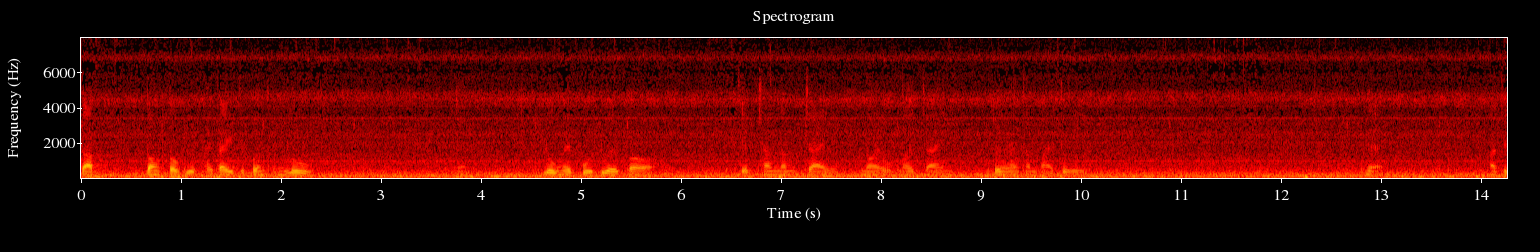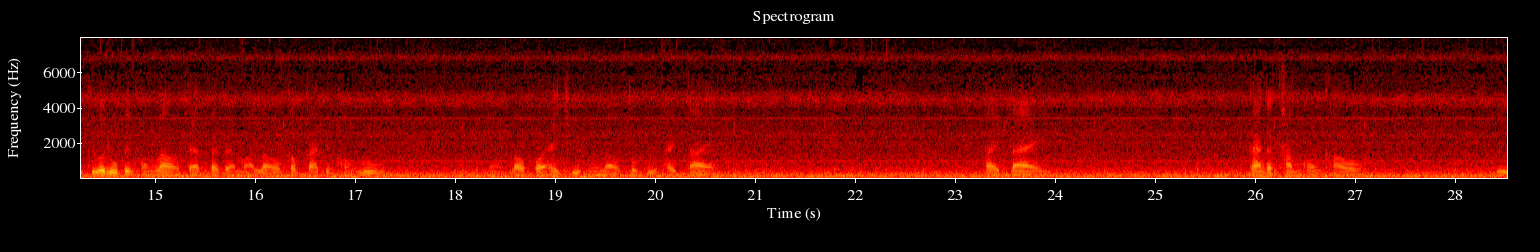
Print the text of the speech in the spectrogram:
กลับต้องตกอยู่ภายใต้อิทธิพลของลูก ลูกไม่พูดด้วยก็เจ็บช้ำน้ำใจ น้อยอกน้อยใจจนกระทั่งทำร้ายตัวเองเนี่ยอาจจะคิดว่าลูกเป็นของเรา แต่ไปไปมาเรากลับกลายเป็นของลูก เราปล่อยให้ชีวิตของเราตกอยู่ภายใต้ ภายใต้ การกระทำของเขา หรือ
